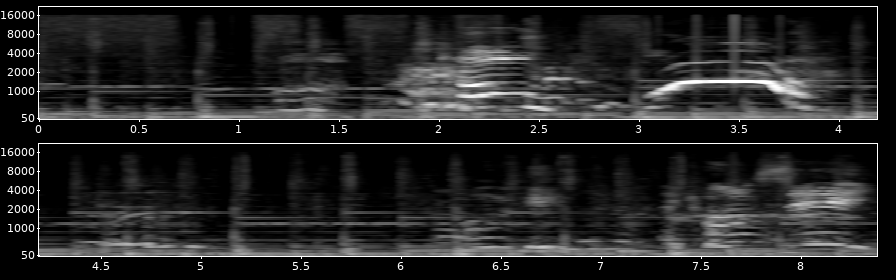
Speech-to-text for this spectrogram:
Can't see.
